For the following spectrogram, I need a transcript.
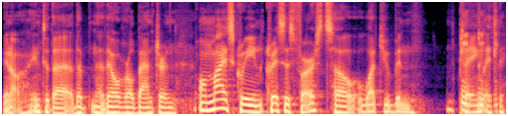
you know, into the the, the overall banter. And on my screen, Chris is first. So, what you've been playing lately?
